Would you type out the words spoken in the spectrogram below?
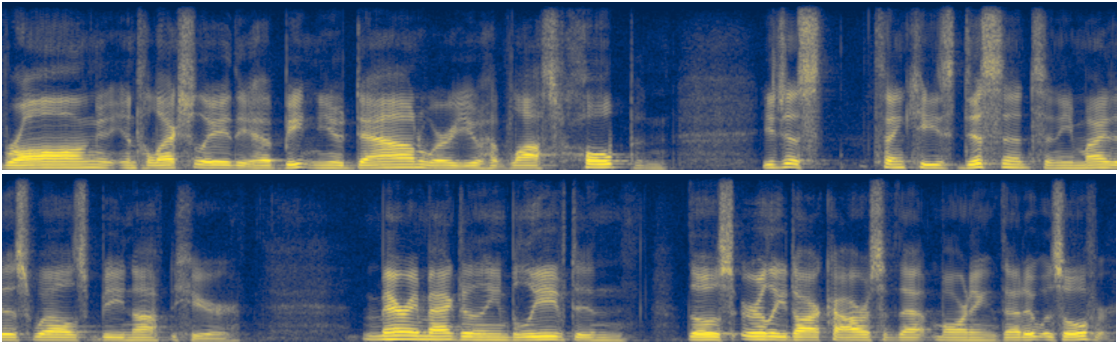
wrong intellectually. They have beaten you down where you have lost hope and you just think he's distant and he might as well be not here. Mary Magdalene believed in those early dark hours of that morning that it was over,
